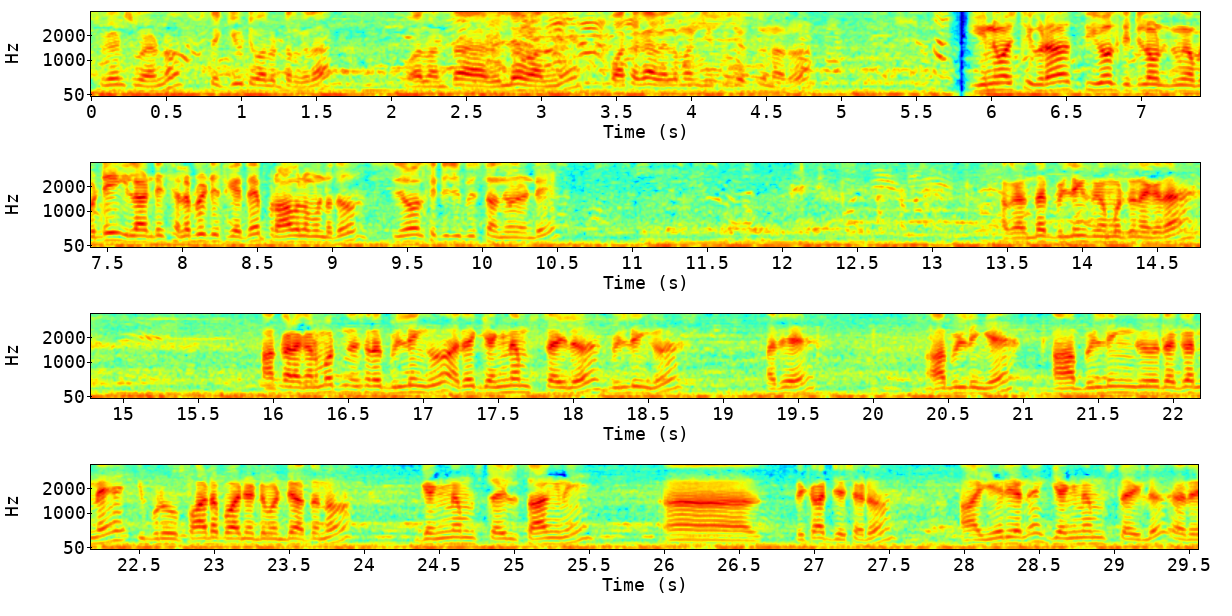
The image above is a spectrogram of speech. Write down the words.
స్టూడెంట్స్ కూడా సెక్యూరిటీ వాళ్ళు ఉంటారు కదా వాళ్ళంతా వెళ్ళే వాళ్ళని పక్కగా వెళ్ళమని చెప్పి చెప్తున్నారు. యూనివర్సిటీ కూడా సియోల్ సిటీలో ఉంటుంది కాబట్టి ఇలాంటి సెలబ్రిటీస్కి అయితే ప్రాబ్లం ఉండదు. సియోల్ సిటీ చూపిస్తాను చూడండి. అక్కడంతా బిల్డింగ్స్ కనబడుతున్నాయి కదా. అక్కడ కనబడుతుంది సరే బిల్డింగ్ అదే గంగనమ్ స్టైల్ బిల్డింగ్ అదే ఆ బిల్డింగే. ఆ బిల్డింగ్ దగ్గరనే ఇప్పుడు పాట పాడినటువంటి అతను గంగనమ్ స్టైల్ సాంగ్ని రికార్డ్ చేశాడు. ఆ ఏరియానే గంగనమ్ స్టైల్ అదే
